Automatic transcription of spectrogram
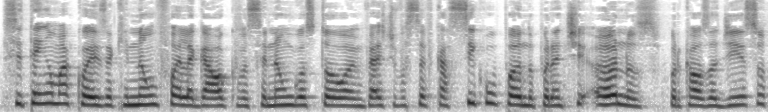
Se tem uma coisa que não foi legal, que você não gostou, ao invés de você ficar se culpando durante anos por causa disso,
